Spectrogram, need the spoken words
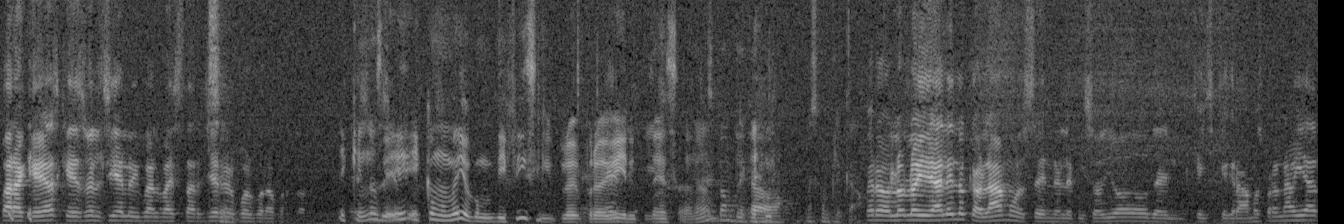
para que veas que eso el cielo igual va a estar lleno Sí. de pólvora por todo. es que Eso no sé, es como medio como difícil pro- prohibir difícil. eso, ¿no? Es complicado, es complicado. Pero lo, lo ideal es lo que hablábamos en el episodio del que, que grabamos para Navidad.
